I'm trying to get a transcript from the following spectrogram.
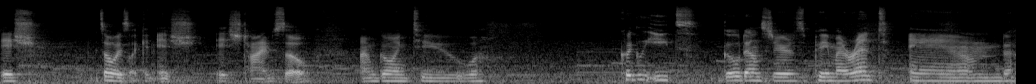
ish. It's always like an ish, ish time. So I'm going to quickly eat, go downstairs, pay my rent, and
